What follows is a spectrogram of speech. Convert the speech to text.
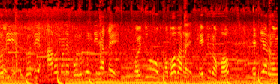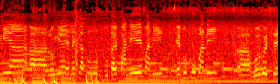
যদি যদি আৰু মানে বৰষুণ দি থাকে হয়তো হ'ব পাৰে সেইটো নকওঁ। এতিয়া ৰঙীয়া ৰঙীয়া এলেকাটো গোটাই পানীয়ে পানী এবুকু পানী হৈ গৈছে।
